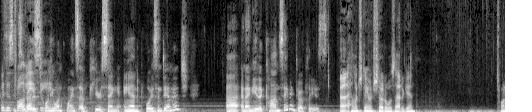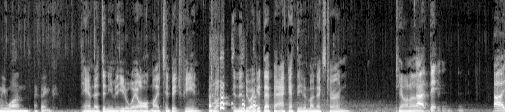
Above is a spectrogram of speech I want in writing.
with his So 12 that is AC? 21 points of piercing and poison damage. Uh, and I need a con saving throw, please. Uh, how much damage total was that again? 21, I think. Damn, that didn't even eat away all of my temp HP. And do I, and then do I get that back at the end of my next turn, Tiana? Uh, ba- uh,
